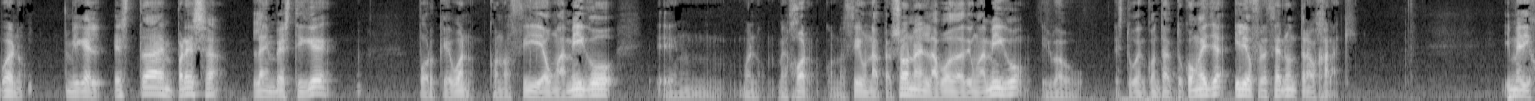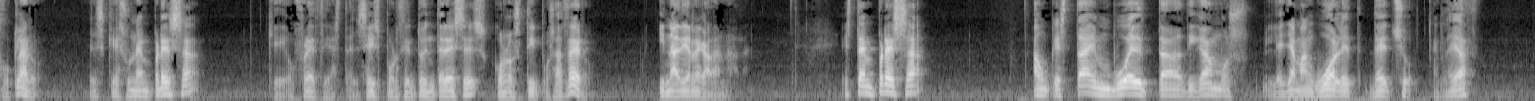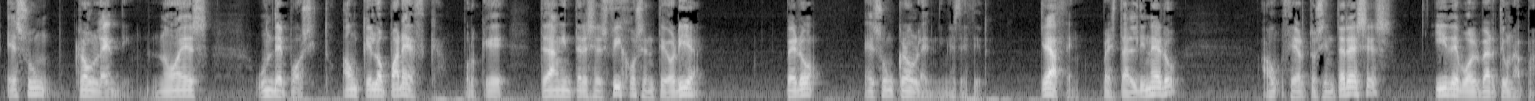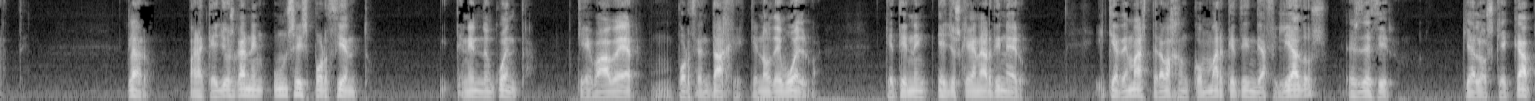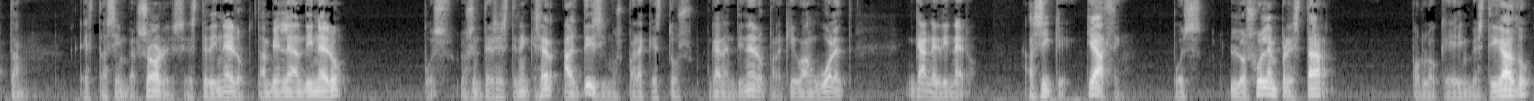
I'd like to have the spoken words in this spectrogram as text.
Bueno, Miguel, esta empresa la investigué porque, bueno, conocí a un amigo, en, bueno, mejor, conocí a una persona en la boda de un amigo y luego estuve en contacto con ella y le ofrecieron trabajar aquí. Y me dijo, claro, es que es una empresa que ofrece hasta el 6% de intereses con los tipos a cero y nadie regala nada. Esta empresa, aunque está envuelta, digamos, le llaman wallet, de hecho, en realidad es un crowdlending, no es un depósito, aunque lo parezca, porque te dan intereses fijos en teoría, pero es un crowdlending, es decir, ¿qué hacen? Prestar el dinero a ciertos intereses y devolverte una parte. Claro, para que ellos ganen un 6%, teniendo en cuenta que va a haber un porcentaje que no devuelva, que tienen ellos que ganar dinero y que además trabajan con marketing de afiliados, es decir, que a los que captan estas inversores este dinero también le dan dinero, pues los intereses tienen que ser altísimos para que estos ganen dinero, para que Ivan Wallet gane dinero. Así que, ¿qué hacen? Pues lo suelen prestar, por lo que he investigado,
